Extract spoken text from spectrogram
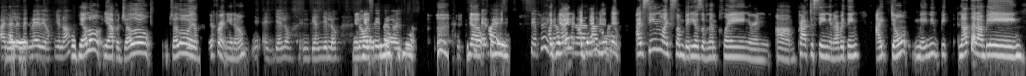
Al, al del medio, you know? well, Gelo, yeah, but Gelo, Gelo is different, you know. El hielo, el D'Angelo. No, Gelo- sí, pero yeah, I mean, siempre again, no again, haven't, I've seen like some videos of them playing or and um practicing and everything. I don't maybe be not that I'm being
